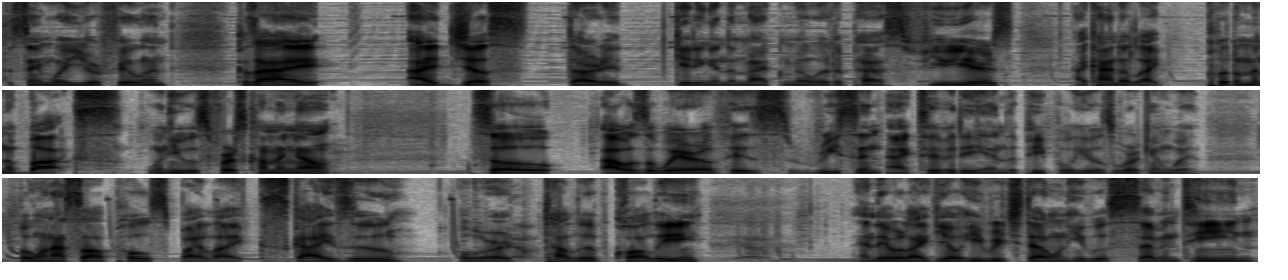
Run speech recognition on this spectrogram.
the same way you're feeling, because I I just started getting into Mac Miller the past few years. I kind of like put him in a box when he was first coming out, so I was aware of his recent activity and the people he was working with. But when I saw posts by like Skyzoo or Talib Kweli, and they were like, "Yo, he reached out when he was 17."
